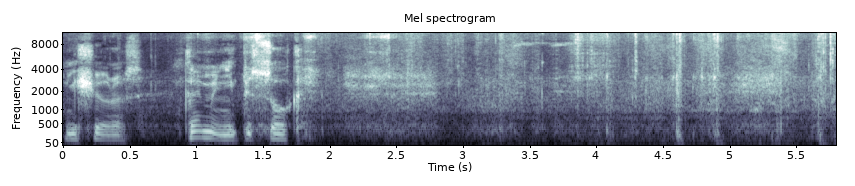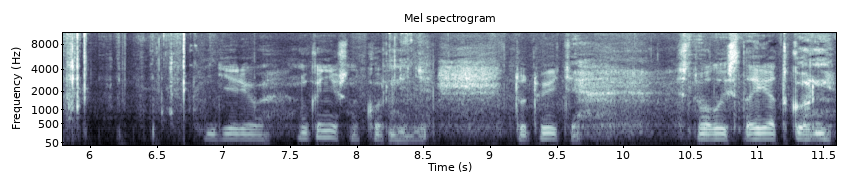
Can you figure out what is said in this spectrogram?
Еще раз. Камень и песок. Дерево. Ну, конечно, корни. Тут, видите, стволы стоят, корни.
